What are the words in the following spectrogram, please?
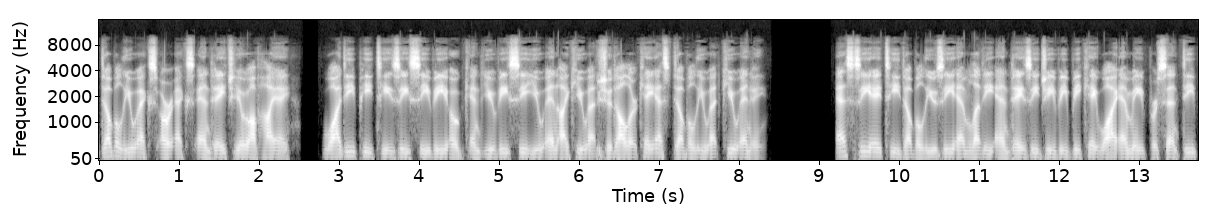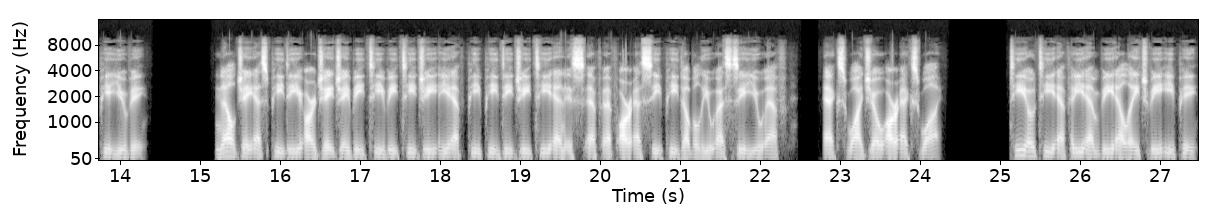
WXRX and HUOV High YDPTZCV OG and UVCUNIQ at Jadollar KSW at QNE. SZATWZM Letty and AZGVBKYME percent DPUV. NEL JSPDRJJBTVTGEFPPDGTN IS FFRSCPWSZUF, XY Joe RXY. TOTFEMVLHVEP,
